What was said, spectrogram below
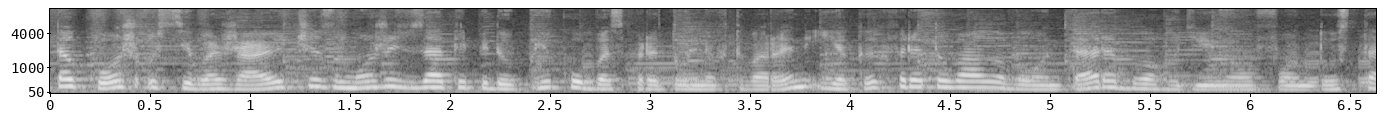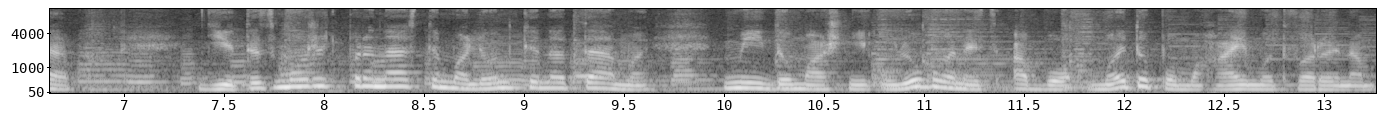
Також усі бажаючі зможуть взяти під опіку безпритульних тварин, яких врятували волонтери благодійного фонду СТЕП. Діти зможуть принести малюнки на теми Мій домашній улюбленець або Ми допомагаємо тваринам.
